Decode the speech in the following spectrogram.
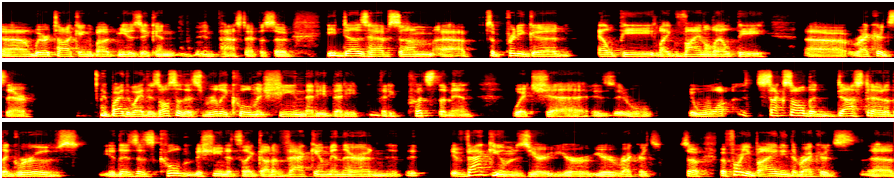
Uh, we were talking about music in in past episode. He does have some uh, some pretty good LP, like vinyl LP uh, records there. And by the way, there's also this really cool machine that he that he that he puts them in, which uh, is it, it sucks all the dust out of the grooves. There's this cool machine that's like got a vacuum in there, and it, it, vacuums your your your records. So before you buy any of the records, uh,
